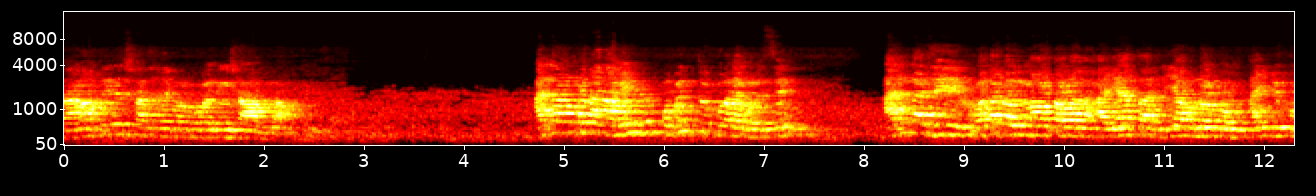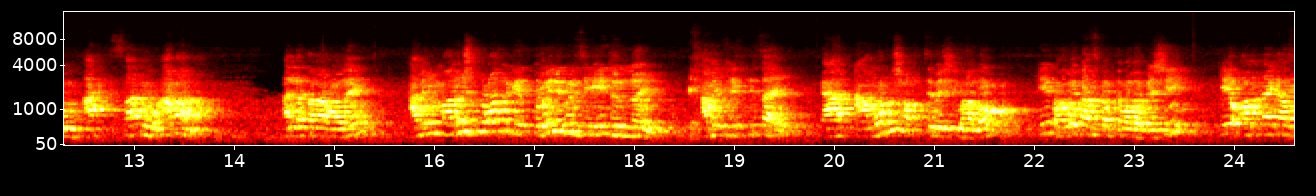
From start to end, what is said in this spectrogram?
জামাতের সাথে সাথে করবেন ইনশাআল্লাহ। আল্লাহ আলামিন পবিত্র কোরআনে বলেছে আল্লাযী খালাকাল মাউতা ওয়াল হায়াতা লিয়াবলুকুম আইয়ুকুম আহসানু আমালা। আল্লাহ তাআলা বলে, আমি মানুষ তোমাদেরকে তৈরি করেছি এই জন্যই। আমি দেখতে চাই কার আমল সবচেয়ে বেশি ভালো, কে ভালো কাজ করতে পারো বেশি, কে অন্যায় কাজ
